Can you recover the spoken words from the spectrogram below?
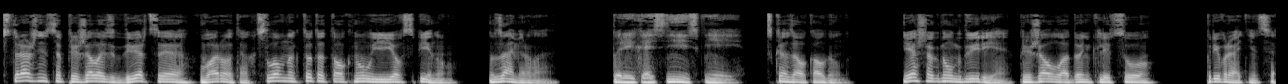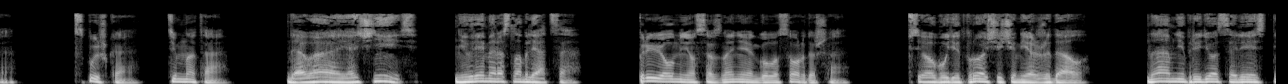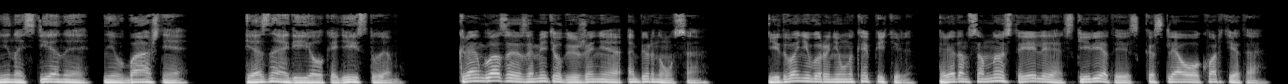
Стражница прижалась к дверце в воротах, словно кто-то толкнул ее в спину. Замерла. «Прикоснись к ней», — сказал колдун. Я шагнул к двери, прижал ладонь к лицу. Привратница. Вспышка. Темнота. «Давай, очнись. Не время расслабляться», — привел меня в сознание голос Ордыша. «Все будет проще, чем я ожидал. Нам не придется лезть ни на стены, ни в башни. Я знаю, где елка, действуем». Краем глаза я заметил движение, обернулся. Едва не выронил накопитель. Рядом со мной стояли скелеты из костлявого квартета.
